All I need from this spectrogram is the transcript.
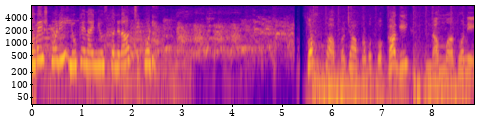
Umesh Koli UK nine news Kannada Chikkodi. ಸ್ವಸ್ಥ ಪ್ರಜಾಪ್ರಭುತ್ವಕ್ಕಾಗಿ ನಮ್ಮ ಧ್ವನಿ.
